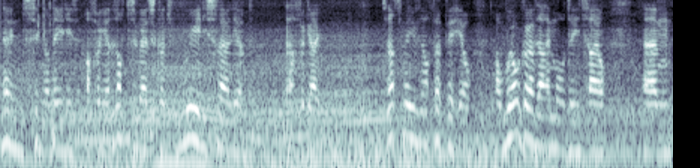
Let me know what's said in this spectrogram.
No signal needed. Off I go. Lots of revs, clutch really slowly up, and off I go. So that's moving off up a hill. I will go over that in more detail. Um,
